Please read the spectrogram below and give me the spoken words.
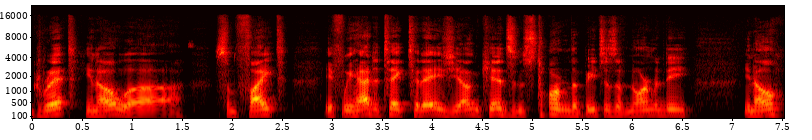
grit. You know, uh, some fight. If we had to take today's young kids and storm the beaches of Normandy, you know,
